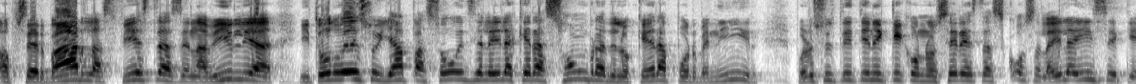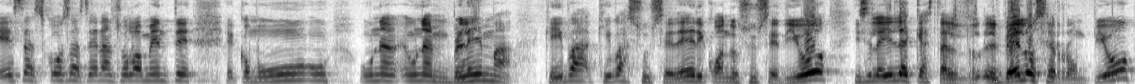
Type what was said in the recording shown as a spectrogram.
observar las fiestas en la Biblia y todo eso ya pasó. Dice la Biblia que era sombra de lo que era por venir. Por eso usted tiene que conocer estas cosas. La Biblia dice que estas cosas eran solamente eh, como un, un- una- un emblema que iba, que iba a suceder. Y cuando sucedió, dice la Biblia que hasta el, el velo se rompió.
